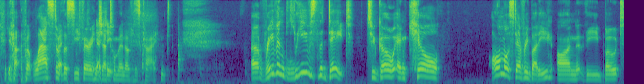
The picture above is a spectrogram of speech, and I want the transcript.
yeah, the last of the seafaring yeah, gentlemen she... of his kind. Uh, Raven leaves the date to go and kill almost everybody on the boat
